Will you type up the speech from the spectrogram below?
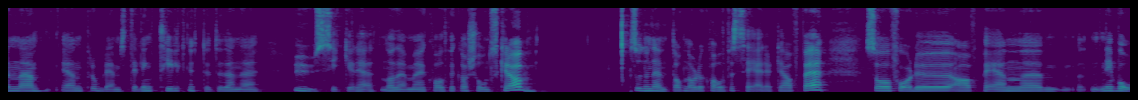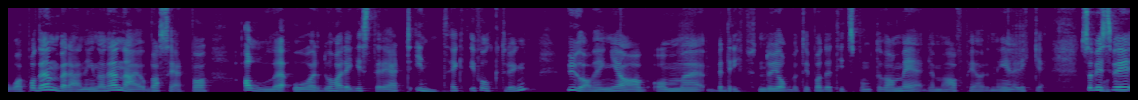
en, eh, en problemstilling til knyttet til denne usikkerheten og det med kvalifikasjonskrav. Så du nevnte at når du kvalifiserer til AFP, så får du AFP-en eh, Nivået på den, beregningen av den, er jo basert på alle år du har registrert inntekt i folketrygden, uavhengig av om eh, bedriften du jobbet i på det tidspunktet var medlem av AFP-ordning eller ikke. Så hvis vi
